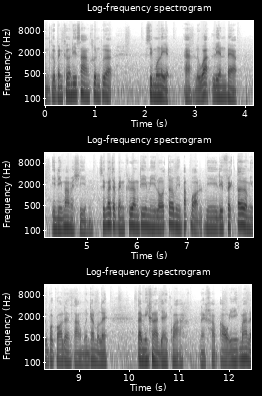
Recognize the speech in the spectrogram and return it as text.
1 คือเป็นเครื่องที่สร้างขึ้นเพื่อ simulate อะหรือว่าเรียนแบบ Enigma Machine ซึ่งก็จะเป็นเครื่องที่มีโรเตอร์มีปลั๊กบอร์ดมี reflector มีอุปกรณ์ต่างๆ เหมือนกันหมดเลย แต่มีขนาดใหญ่กว่านะครับเอา Enigma หล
